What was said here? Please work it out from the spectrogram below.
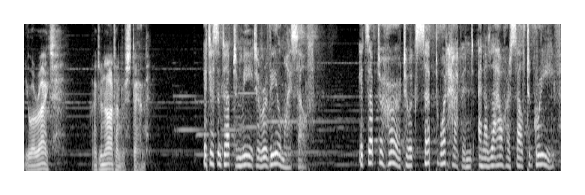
You are right. I do not understand. It isn't up to me to reveal myself. It's up to her to accept what happened and allow herself to grieve.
